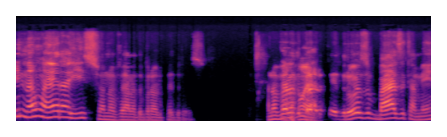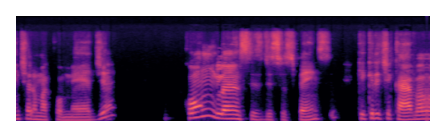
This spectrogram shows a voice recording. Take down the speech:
E não era isso a novela do Braulio Pedroso. A novela não, do Braulio Pedroso basicamente era uma comédia com lances de suspense que criticava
